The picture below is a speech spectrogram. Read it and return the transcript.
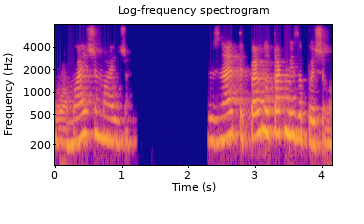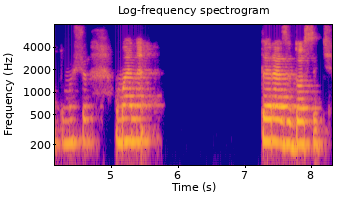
О, майже, майже. Ви знаєте, певно, так ми і запишемо, тому що у мене Терези досить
